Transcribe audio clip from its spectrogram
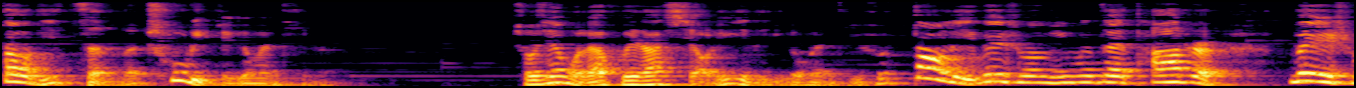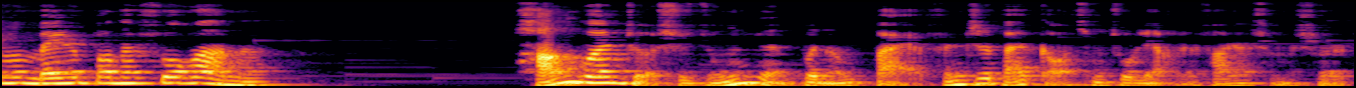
到底怎么处理这个问题呢？首先，我来回答小丽的一个问题：说道理为什么明明在她这儿，为什么没人帮她说话呢？旁观者是永远不能百分之百搞清楚两人发生什么事儿的，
